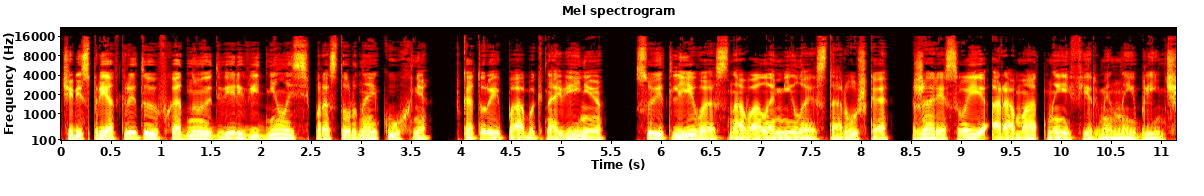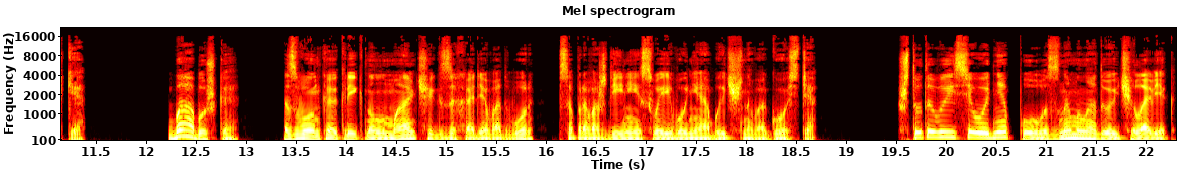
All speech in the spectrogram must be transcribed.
Через приоткрытую входную дверь виднелась просторная кухня, в которой по обыкновению суетливо сновала милая старушка жаря свои ароматные фирменные блинчики. «Бабушка!» — звонко крикнул мальчик, заходя во двор в сопровождении своего необычного гостя. «Что-то вы сегодня поздно, молодой человек»,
